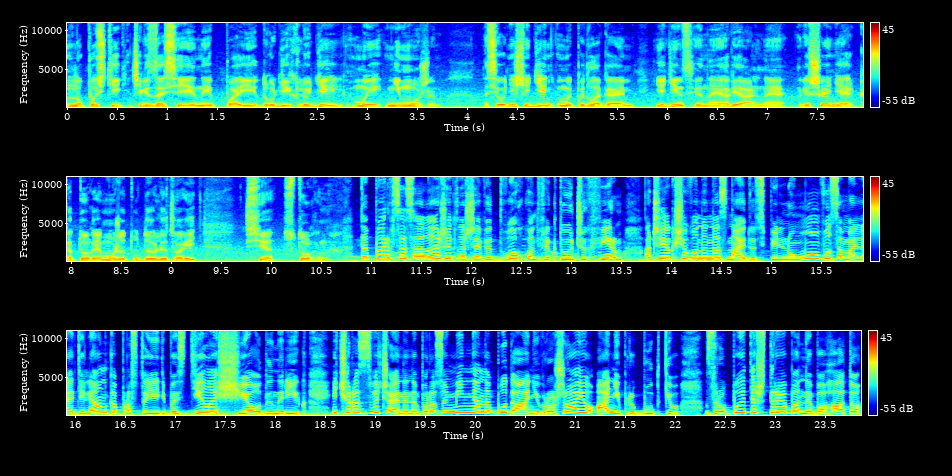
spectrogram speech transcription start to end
Но пустить через засеянные паи других людей мы не можем. На сегодняшний день мы предлагаем единственное реальное решение, которое может удовлетворить все стороны. Тепер все залежить лише від двох конфліктуючих фірм. Адже якщо вони не знайдуть спільну мову, земельна ділянка простоїть без діла ще один рік. І через звичайне непорозуміння не буде ані врожаю, ані прибутків. Зробити ж треба небагато.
